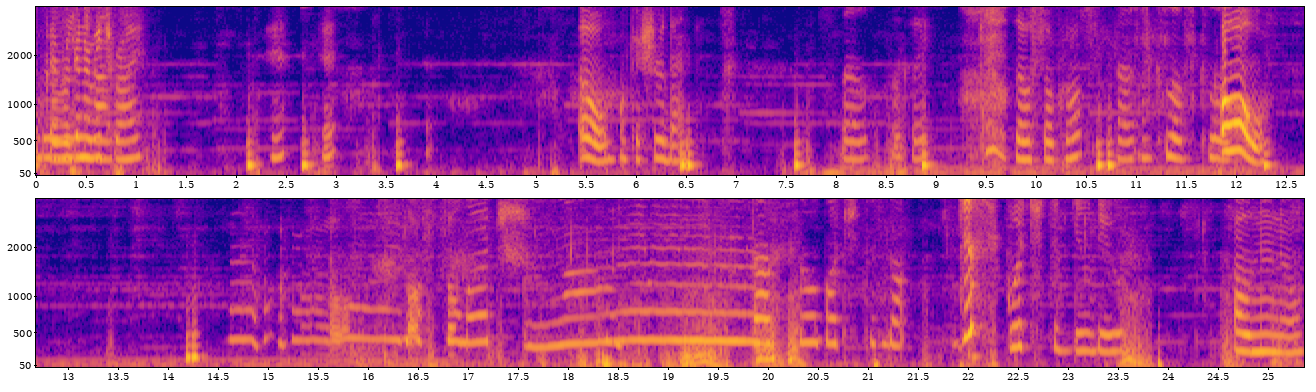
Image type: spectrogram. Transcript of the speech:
Okay, Let we're gonna try. retry. Yeah, yeah. Oh, okay, sure then. Well, okay. That was so close. That's close, close. Oh! No, I lost so much. No. That's so much to not. Just switch to doo doo. Oh, Nunu.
